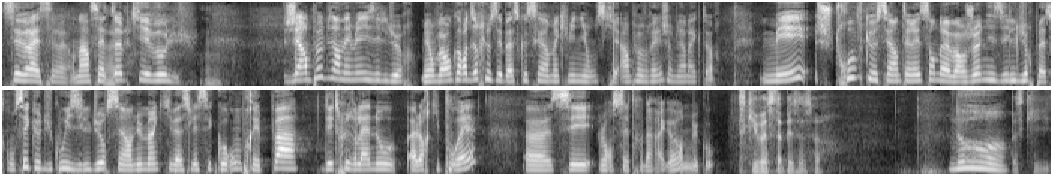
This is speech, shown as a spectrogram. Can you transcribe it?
C'est vrai, c'est vrai. On a un setup qui évolue. Mm. J'ai un peu bien aimé Isildur, mais on va encore dire que c'est parce que c'est un mec mignon, ce qui est un peu vrai, j'aime bien l'acteur. Mais je trouve que c'est intéressant d'avoir jeune Isildur parce qu'on sait que du coup Isildur c'est un humain qui va se laisser corrompre et pas détruire l'anneau alors qu'il pourrait. Euh, c'est l'ancêtre d'Aragorn du coup. est-ce qu'il va se taper sa sœur Non. parce qu'il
